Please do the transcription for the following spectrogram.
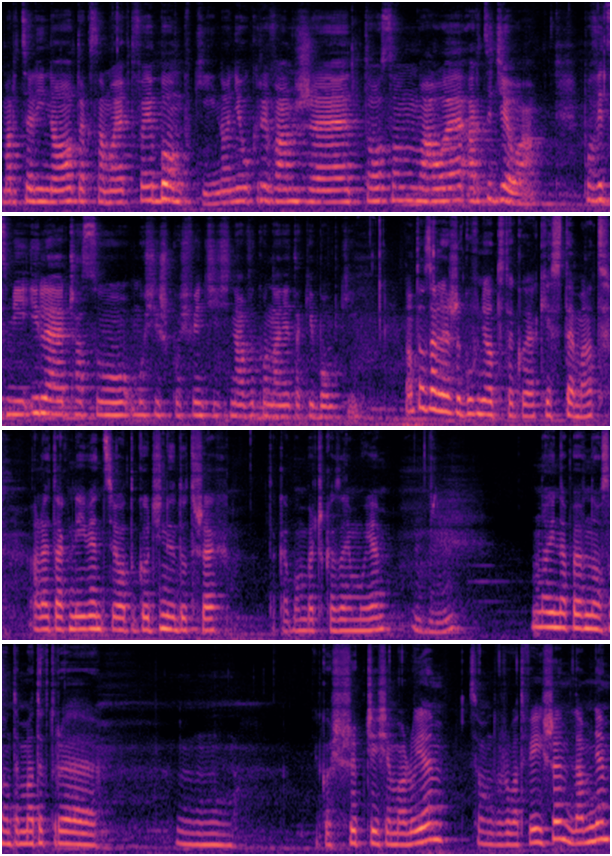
Marcelino, tak samo jak Twoje bombki. No nie ukrywam, że to są małe arcydzieła. Powiedz mi, ile czasu musisz poświęcić na wykonanie takiej bombki? No to zależy głównie od tego, jaki jest temat, ale tak mniej więcej od godziny do trzech taka bombeczka zajmuje. No i na pewno są tematy, które mm, jakoś szybciej się maluje, są dużo łatwiejsze dla mnie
